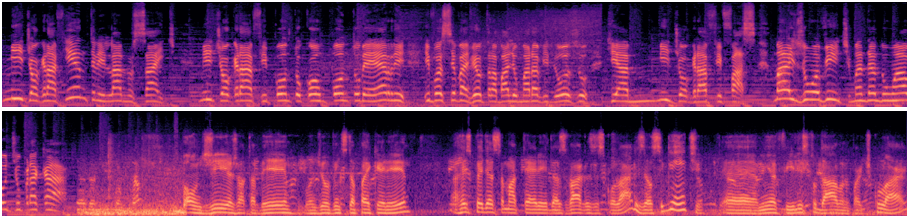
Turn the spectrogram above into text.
Midiograf, entre lá no site midiografe.com.br e você vai ver o trabalho maravilhoso que a Midiografe faz. Mais um ouvinte mandando um áudio para cá. Bom dia, JB. Bom dia, ouvintes da Pai Querer. A respeito dessa matéria das vagas escolares, é o seguinte: é, minha filha estudava no particular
